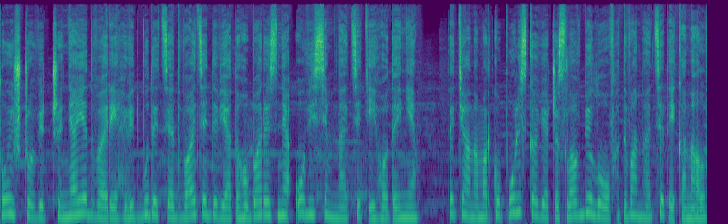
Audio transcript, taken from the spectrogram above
той, що відчиняє двері, відбудеться 29 березня о 18 годині. Тетяна Маркопольська, В'ячеслав Білов, 12 канал.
